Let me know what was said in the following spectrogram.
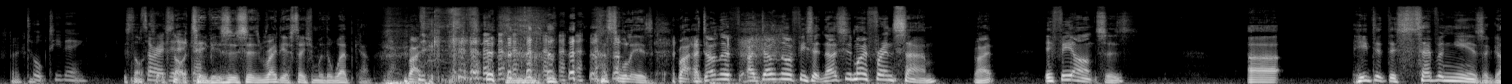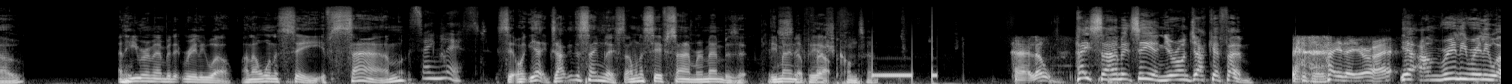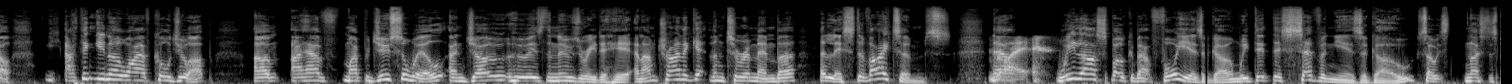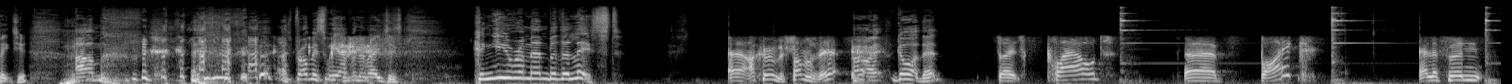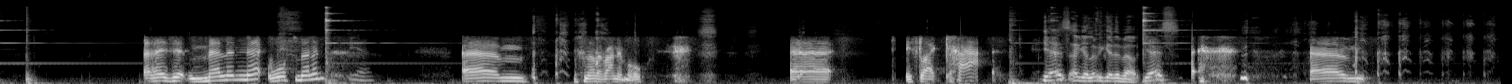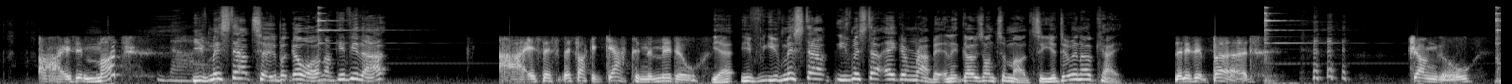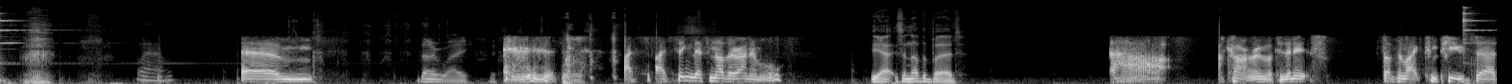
station. Talk TV. It's not. Sorry, it's I not a TV. It's, it's a radio station with a webcam. Right. That's all it is. Right. I don't know. If, I don't know if he said. Now this is my friend Sam. Right. If he answers, uh, he did this seven years ago, and he remembered it really well. And I want to see if Sam. The same list. See, well, yeah, exactly the same list. I want to see if Sam remembers it. He may not be fresh up. content. Hello. Hey Sam, it's Ian. You're on Jack FM. hey there, you all right? Yeah, I'm really, really well. I think you know why I've called you up. Um, I have my producer Will and Joe, who is the newsreader here, and I'm trying to get them to remember a list of items. Now, Right. we last spoke about four years ago, and we did this seven years ago. So it's nice to speak to you. Um, I promise we haven't arranged this. Can you remember the list? Uh, I can remember some of it. All right, go on then. So it's cloud, uh, bike, elephant. Uh, is it melon? Net, watermelon? Yeah. Um, it's another animal. Uh, it's like cat. Yes. Okay. Let me get them out. Yes. Um, ah, is it mud? No. You've missed out two, but go on. I'll give you that. Ah, is there, there's like a gap in the middle. Yeah. You've you've missed out. You've missed out egg and rabbit, and it goes on to mud. So you're doing okay. Then is it bird? Jungle. Wow. Um, No way. I, I think there's another animal. Yeah. It's another bird. Ah, I can't remember because then it's something like computer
